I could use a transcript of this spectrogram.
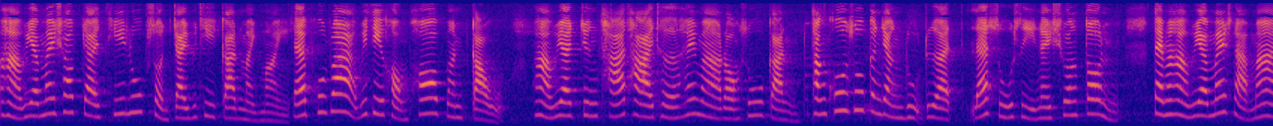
มหาวิทยาไม่ชอบใจที่ลูกสนใจวิธีการใหม่ๆ และพูดว่าวิธีของพ่อมันเก่า มหาวิทยาจึงท้าทายเธอให้มาลองสู้กัน ทั้งคู่สู้กันอย่างดุเดือดและสูสีในช่วงต้น แต่มหาวิทยาลัยไม่สามารถ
